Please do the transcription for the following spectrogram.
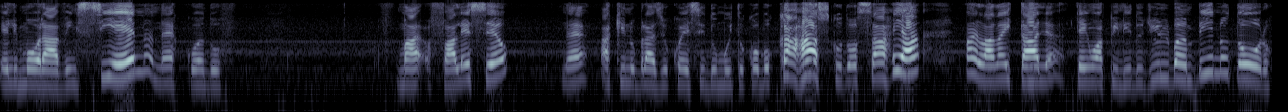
Ele morava em Siena, né, quando faleceu, né, aqui no Brasil conhecido muito como Carrasco do Sarriá, mas lá na Itália tem o apelido de Il Bambino d'Oro,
